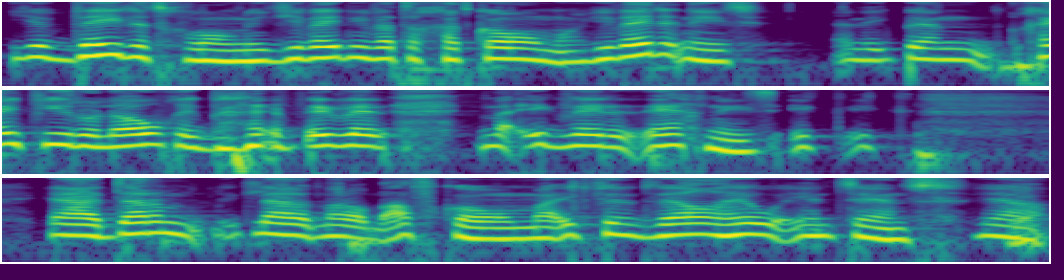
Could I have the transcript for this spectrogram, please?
Je weet het gewoon niet. Je weet niet wat er gaat komen. Je weet het niet. En ik ben geen viroloog, ik ben, ik weet, maar ik weet het echt niet. Ik, ik, ja, daarom, ik laat het maar op afkomen. Maar ik vind het wel heel intens. Ja, Ja.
